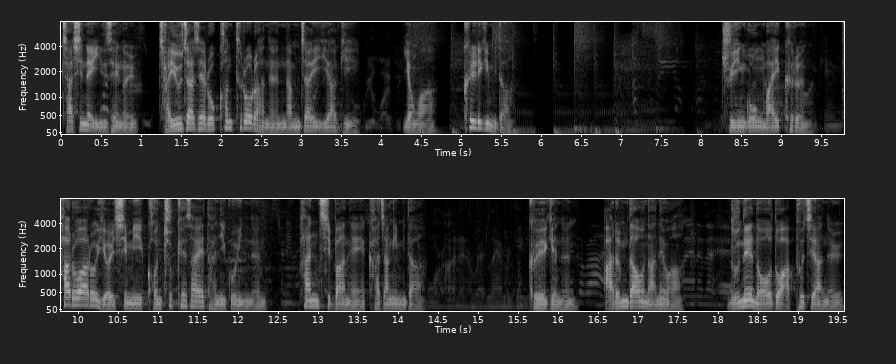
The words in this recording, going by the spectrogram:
자신의 인생을 자유자재로 컨트롤하는 남자의 이야기, 영화 클릭입니다. 주인공 마이클은 하루하루 열심히 건축회사에 다니고 있는 한 집안의 가장입니다. 그에게는 아름다운 아내와 눈에 넣어도 아프지 않을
